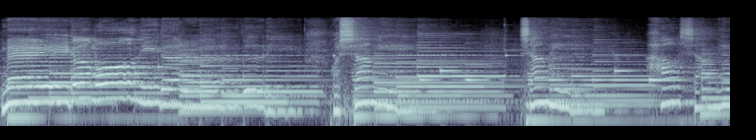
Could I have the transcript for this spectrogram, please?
每个莫名的日子里，我想你，想你，好想你。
